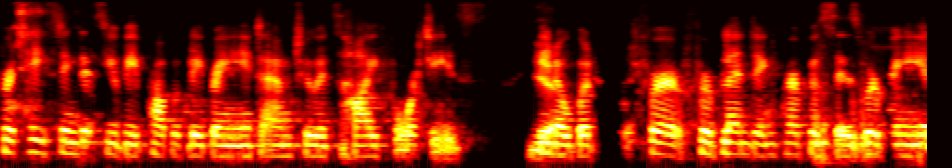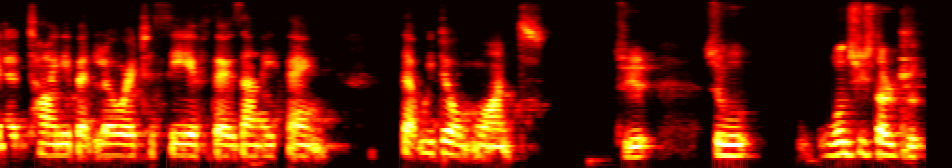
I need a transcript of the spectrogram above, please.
for tasting this, you'd be probably bringing it down to its high forties. Yeah. You know, but for for blending purposes, we're bringing it a tiny bit lower to see if there's anything that we don't want. So, you, so once you start put,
